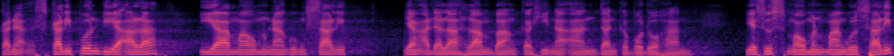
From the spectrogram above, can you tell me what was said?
Karena sekalipun dia Allah, ia mau menanggung salib yang adalah lambang kehinaan dan kebodohan. Yesus mau memanggul salib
